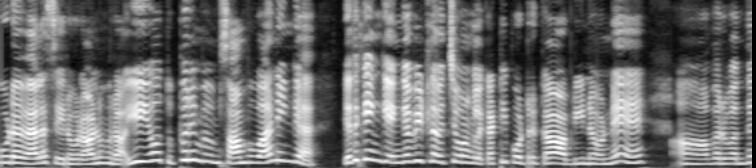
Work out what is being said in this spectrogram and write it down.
கூட வேலை செய்கிற ஒரு ஆளும் வரா. ஐயோ துப்பறிம்பும் சாம்புவா நீங்கள் எதுக்கு இங்கே எங்கள் வீட்டில் வச்சு உங்களை கட்டி போட்டிருக்கா? அப்படின்னோடனே அவர் வந்து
